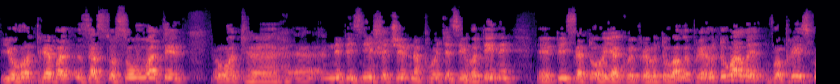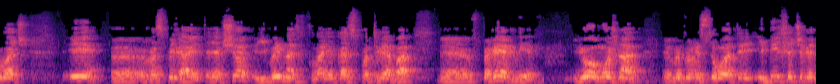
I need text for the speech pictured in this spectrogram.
його треба застосовувати от, не пізніше, чим на протязі години після того, як ви приготували. Приготували в оприскувач і е, розпиляєте. Якщо виникла якась потреба е, в перерві, його можна використовувати і більше через,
